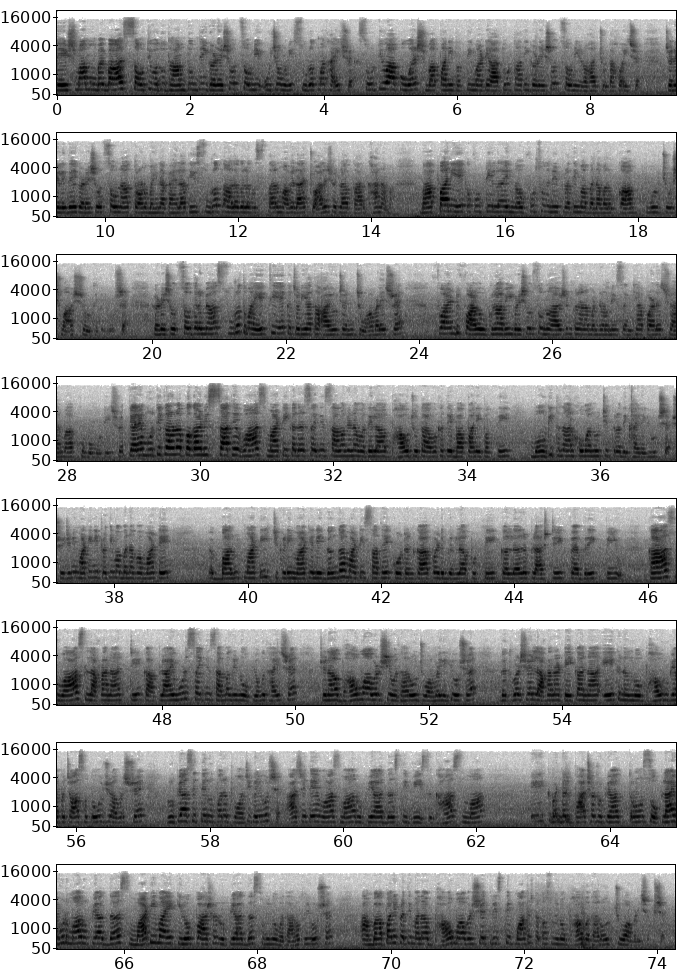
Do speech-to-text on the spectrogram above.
દેશમાં મુંબઈ બાદ સૌથી વધુ ધામધૂમથી ગણેશોત્સવની ઉજવણી સુરતમાં થાય છે. સુરતીઓ આખું વર્ષ બાપાની ભક્તિ માટે આતુરતાથી ગણેશોત્સવની રાહ જોતા હોય છે. જેને લીધે ગણેશોત્સવના ત્રણ મહિના પહેલાથી સુરતના અલગ અલગ વિસ્તારમાં આવેલા ચાલીસ જેટલા કારખાનામાં બાપાની એક ફૂટથી લઈ નવ ફૂટ સુધીની પ્રતિમા બનાવવાનું કામ પૂરજોશમાં શરૂ થઈ ગયું છે. ગણેશોત્સવ દરમિયાન સુરતમાં એકથી એક ચડિયાતા આયોજન જોવા મળે છે. ફંડ ફાળો ઉઘરાવી ગણેશોત્સવનું આયોજન કરનારા મંડળોની સંખ્યા પણ શહેરમાં ખૂબ મોટી છે. ત્યારે મૂર્તિકારોના પગારની સાથે વાંસ, માટી કલર સહિતની સામગ્રીના વધેલા ભાવ જોતા આ વખતે બાપાની ભક્તિ મોંઘી થનાર હોવાનું ચિત્ર દેખાઈ રહ્યું છે. શ્રીજીની માટીની પ્રતિમા બનાવવા માટે બાલુટ માટી, ચીકણી માટી અને ગંગા માટી સાથે કોટન કાપડ, Birla putty, colour, plastic, fabric, PU, ઘાસ, વાસ, લાકડાના ટેકા પ્લાયવુડ સહિતની સામગ્રીનો ઉપયોગ થાય છે. જેના ભાવમાં આ વર્ષે વધારો જોવા મળી રહ્યો છે. ગત વર્ષે લાકડાના ટેકાના એક નંગનો ભાવ રૂપિયા પચાસ હતો. જે આ વર્ષે રૂપિયા સિત્તેર ઉપર પહોંચી ગયો છે. આ છે તે વાંસમાં રૂપિયા દસથી વીસ, ઘાસમાં એક બંડલ પાછળ રૂપિયા ત્રણસો, પ્લાયવુડમાં રૂપિયા દસ, માટીમાં એક કિલો પાછળ રૂપિયા દસ સુધીનો વધારો થયો છે. આમ બાપાની પ્રતિમાના ભાવમાં વર્ષે ત્રીસથી પાંત્રીસ ટકા સુધીનો ભાવ વધારો જોવા મળી શકશે.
